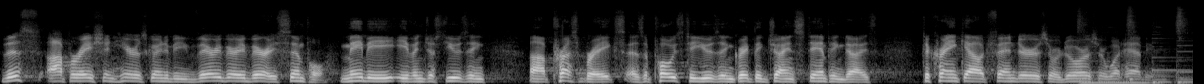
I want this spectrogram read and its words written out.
This operation here is going to be very, very, very simple. Maybe even just using uh, press brakes as opposed to using great big giant stamping dies to crank out fenders or doors or what have you.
